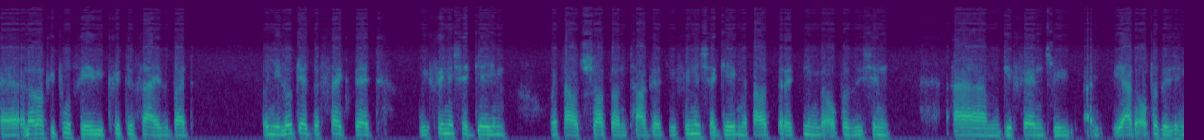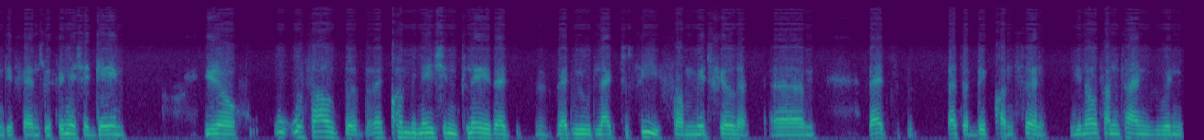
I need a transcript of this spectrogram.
Uh, a lot of people say we criticize, but when you look at the fact that we finish a game without shots on target, we finish a game without threatening the opposition um, defense, we uh, yeah the opposition defense, we finish a game you know, without the, that combination play that that we would like to see from midfielders. Um, that's that's a big concern. You know, sometimes when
